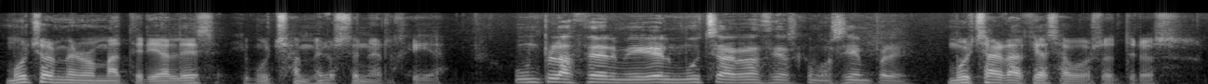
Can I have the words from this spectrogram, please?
muchos menos materiales y mucha menos energía. Un placer, Miguel. Muchas gracias, como siempre. Muchas gracias a vosotros.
